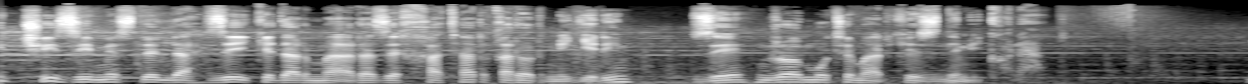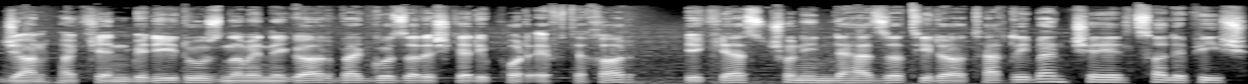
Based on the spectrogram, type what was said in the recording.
هیچ چیزی مثل لحظه‌ای که در معرض خطر قرار می‌گیریم ذهن را متمرکز نمی کند. جان هاکنبری روزنامه نگار و گزارشگری پر افتخار یکی از چنین لحظاتی را تقریبا چهل سال پیش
